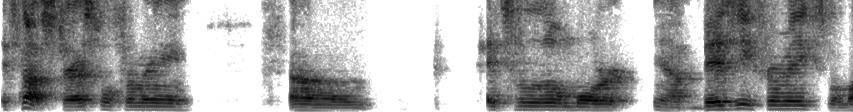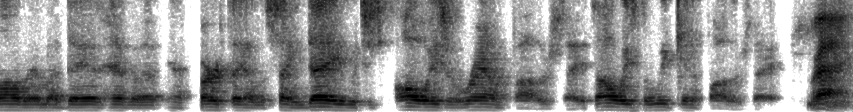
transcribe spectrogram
It's not stressful for me. Um, it's a little more you know busy for me because my mom and my dad have a, birthday on the same day, which is always around Father's Day. It's always the weekend of Father's Day. Right.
